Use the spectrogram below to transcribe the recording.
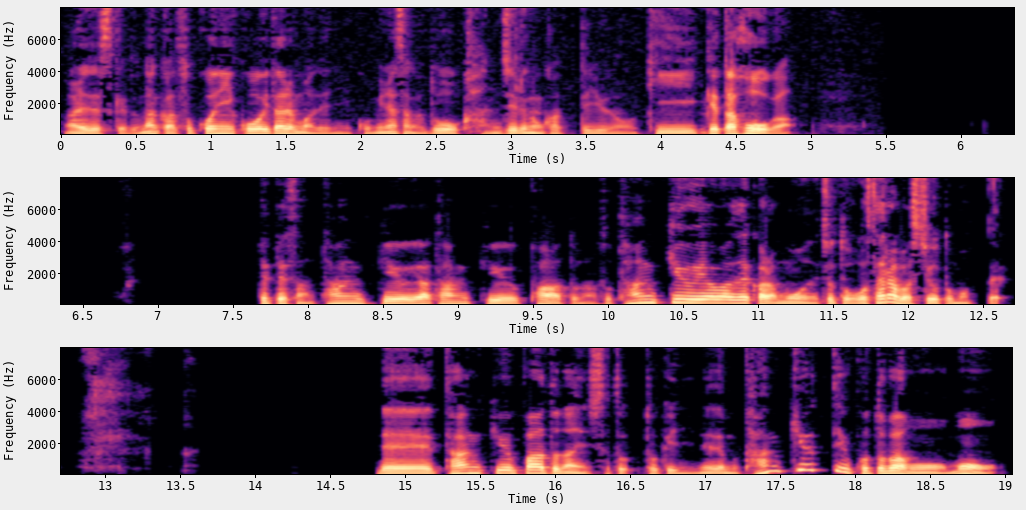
あれですけど、なんかそこにこう至るまでにこう皆さんがどう感じるのかっていうのを聞けた方が。ててさん、探求や探求パートナー。そう、探求屋はだからもうね、ちょっとおさらばしようと思って。で、探求パートナーにしたと時にね、でも探求っていう言葉ももう、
